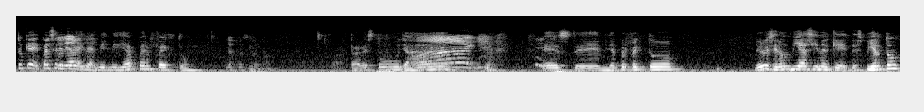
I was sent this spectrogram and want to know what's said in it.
¿Tú qué? ¿Cuál sería Tu día- día ideal? Mi, mi día perfecto. Después sí o no. Otra vez tú, ya. Ay. Este, mi día perfecto. Yo creo que será un día así en el que despierto,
